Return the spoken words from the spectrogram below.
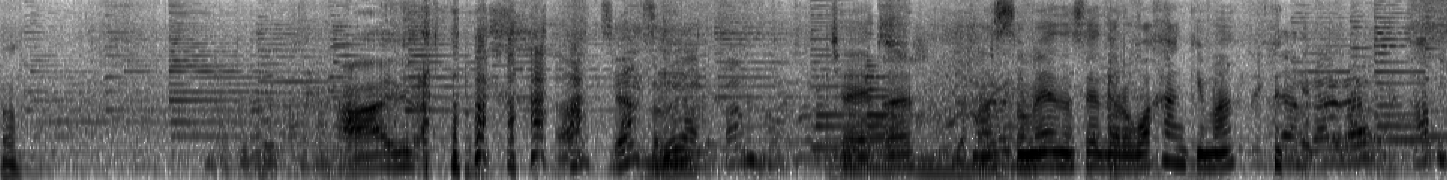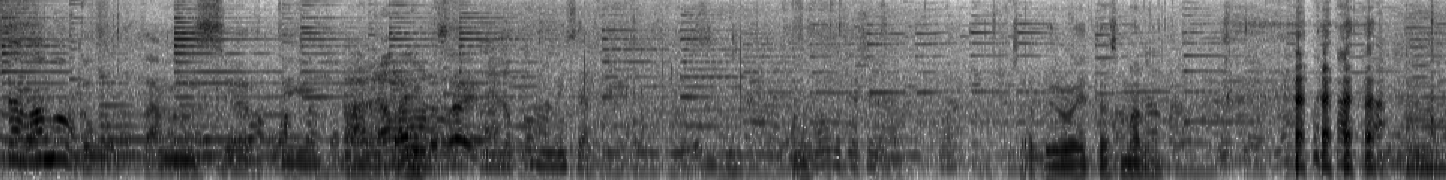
Ah. Ay, mira. Chaedar. Más o menos, Edward Oaxaquima. Capitán, vamos. Tan suerte. Me lo como mi sea, pero ahí estás mala.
